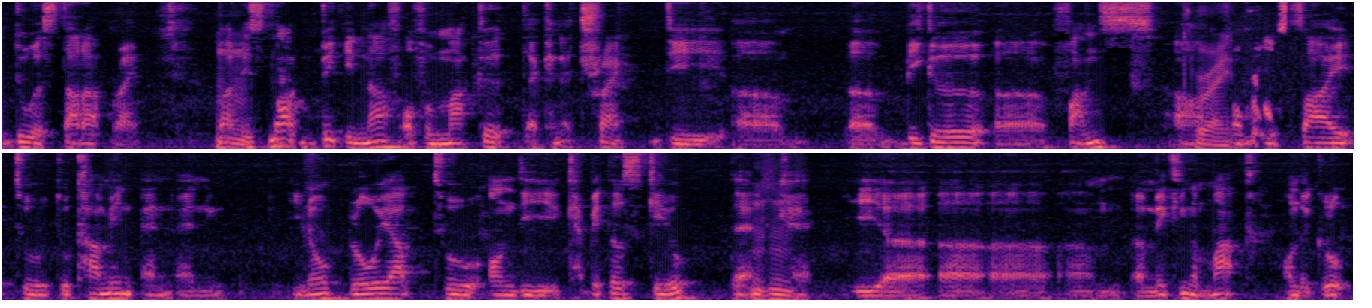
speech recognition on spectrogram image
do a startup, right? But mm. it's not big enough of a market that can attract the um, uh, bigger uh, funds uh, right. from outside to, to come in and, and you know blow it up to on the capital scale that mm-hmm. can be uh, uh, um, making a mark on the globe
